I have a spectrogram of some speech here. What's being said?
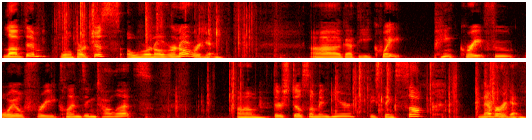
Love them. Will purchase over and over and over again. Uh, got the Equate Pink Grapefruit Oil-Free Cleansing Towelettes. Um, there's still some in here. These things suck. Never again.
